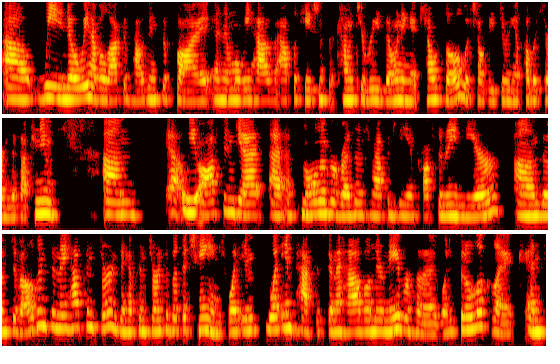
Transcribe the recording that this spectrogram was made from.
Uh, we know we have a lack of housing supply. And then when we have applications that come to rezoning at council, which I'll be doing a public hearing this afternoon, um, uh, we often get a, a, small number of residents who happen to be in proximity near um, those developments, and they have concerns. They have concerns about the change, what Im- what impact it's going to have on their neighborhood, what it's going to look like, and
